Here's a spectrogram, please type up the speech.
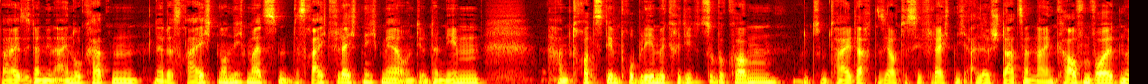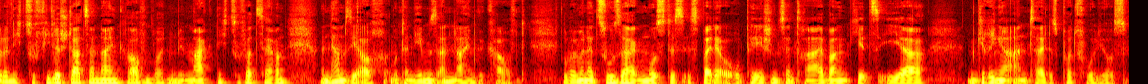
weil sie dann den Eindruck hatten, na, das reicht noch nicht mal, das reicht vielleicht nicht mehr und die Unternehmen haben trotzdem Probleme, Kredite zu bekommen. Und zum Teil dachten sie auch, dass sie vielleicht nicht alle Staatsanleihen kaufen wollten oder nicht zu viele Staatsanleihen kaufen wollten, um den Markt nicht zu verzerren. Und dann haben sie auch Unternehmensanleihen gekauft. Wobei man dazu sagen muss, das ist bei der Europäischen Zentralbank jetzt eher ein geringer Anteil des Portfolios.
